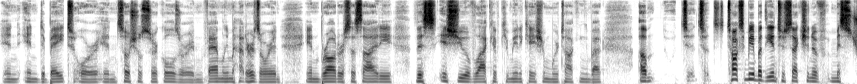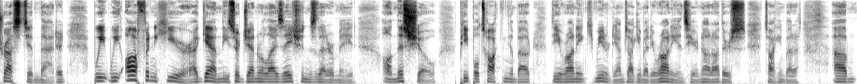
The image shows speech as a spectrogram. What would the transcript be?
in in debate or in social circles or in family matters or in in broader society, this issue of lack of communication we're talking about. Um, t- t- talk to me about the intersection of mistrust in that. And we we often hear again these are generalizations that are made on this show. People talking about the Iranian community. I'm talking about Iranians here, not others talking about us. Um,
